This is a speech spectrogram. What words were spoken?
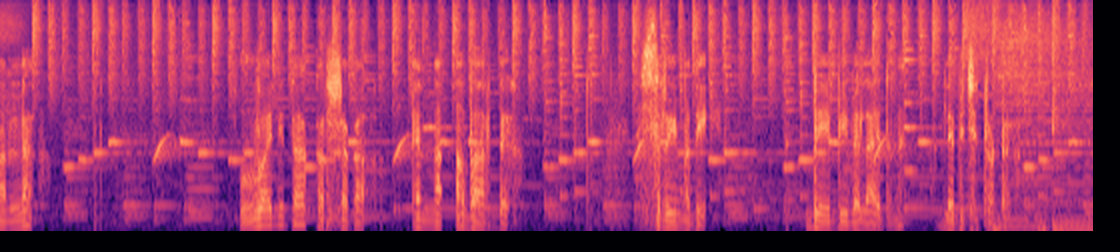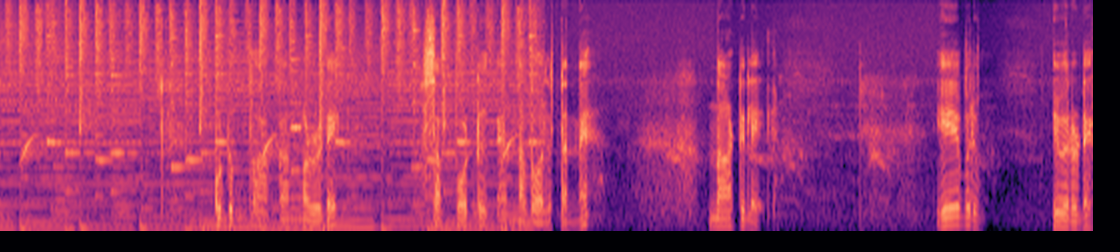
നല്ല വനിതാ കർഷക എന്ന അവാർഡ് ശ്രീമതി ബേബി വെലായതിന് ലഭിച്ചിട്ടുണ്ട്. കുടുംബാംഗങ്ങളുടെ സപ്പോർട്ട് എന്ന പോലെ തന്നെ നാട്ടിലെ ഏവരും ഇവരുടെ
